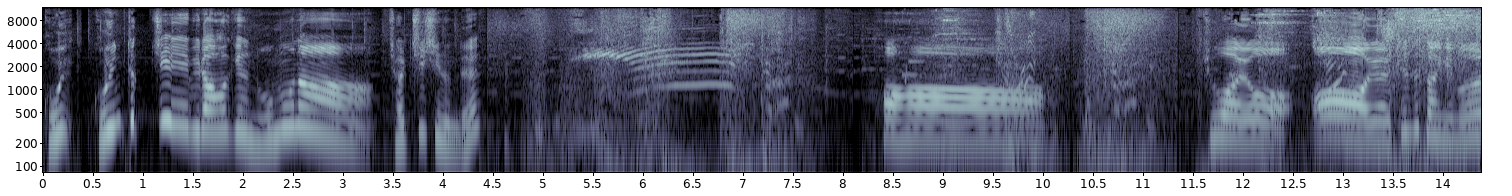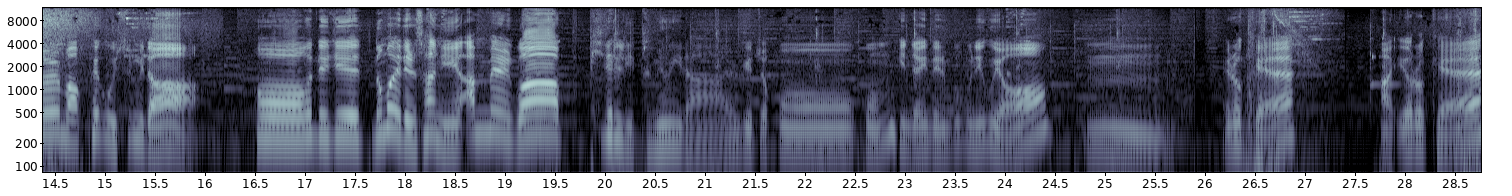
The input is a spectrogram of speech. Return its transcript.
고인 고인 특집이라 하기엔 너무나 잘 치시는데? 하 좋아요. 어, 예, 체스카님을 막 패고 있습니다. 어, 근데 이제 넘어야 될 산이 암멜과 피델리 두 명이다. 이게 조금 긴장이 되는 부분이고요. 음, 이렇게 아 요렇게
